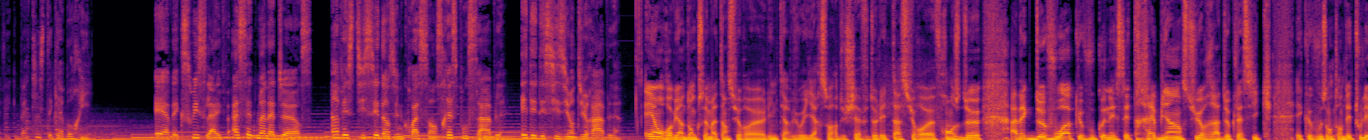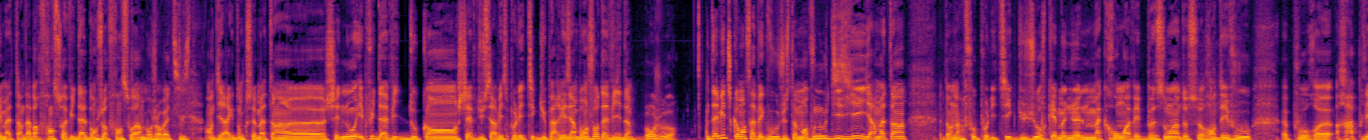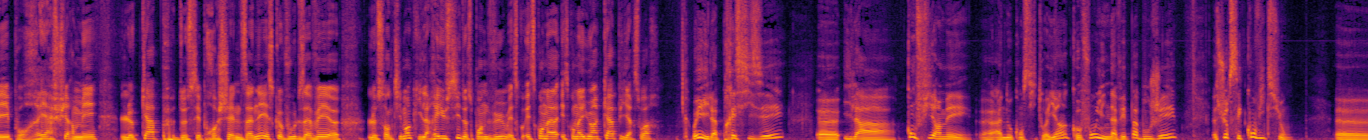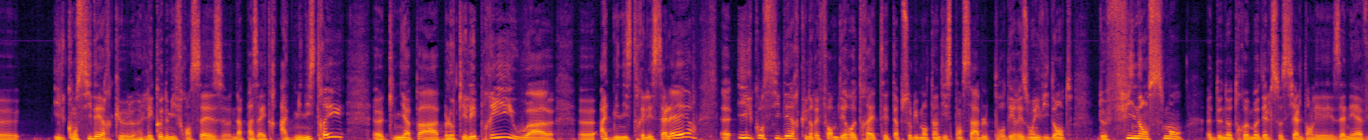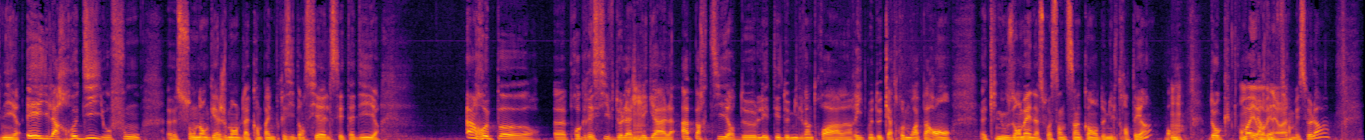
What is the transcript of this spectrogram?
Avec Baptiste Gabory. Et avec Swiss Life Asset Managers, investissez dans une croissance responsable et des décisions durables. Et on revient donc ce matin sur euh, l'interview hier soir du chef de l'État sur euh, France 2, avec deux voix que vous connaissez très bien sur Radio Classique et que vous entendez tous les matins. D'abord François Vidal. Bonjour François. Bonjour Baptiste. En direct donc ce matin euh, chez nous. Et puis David Doucan, chef du service politique du Parisien. Bonjour David. Bonjour. David, je commence avec vous justement. Vous nous disiez hier matin dans l'info politique du jour qu'Emmanuel Macron avait besoin de ce rendez-vous euh, pour euh, rappeler, pour réaffirmer le cap de ces prochaines années. Est-ce que vous avez euh, le sentiment qu'il a réussi de ce point de vue? Est-ce qu'on a, est qu'on a eu un cap hier soir? Oui, il a précisé. il a confirmé à nos concitoyens qu'au fond, il n'avait pas bougé sur ses convictions. Il considère que l'économie française n'a pas à être administrée, euh, qu'il n'y a pas à bloquer les prix ou à euh, administrer les salaires. Euh, il considère qu'une réforme des retraites est absolument indispensable pour des raisons évidentes de financement de notre modèle social dans les années à venir. Et il a redit, au fond, son engagement de la campagne présidentielle, c'est-à-dire un report euh, progressif de l'âge mmh. légal à partir de l'été 2023 à un rythme de 4 mois par an euh, qui nous emmène à 65 ans en 2031. Bon, mmh. donc on va y revenir. cela.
